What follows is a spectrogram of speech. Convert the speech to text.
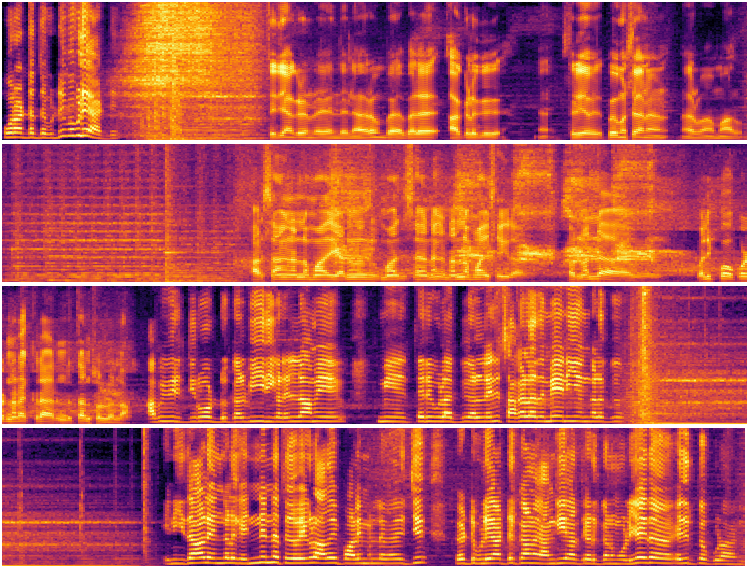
போராட்டத்தை விட்டு விளையாட்டு. தெரியாம கிடந்த இந்த நகரம் ப- பல ஆட்களுக்கு அஹ், தெரிய ஃபேமஸான நகரமாக மாறும். அரசாங்கம் நல்ல மாதிரி அலுவலக மாதிரி நல்ல மாதிரி செய்கிறார். அவர் நல்ல வழிபோக்கோடு நடக்கிறாருன்னு தான் சொல்லலாம். அபிவிருத்தி ரோட்டுகள் வீதிகள் எல்லாமே மீ- தெருவிளக்குகள்லேருந்து சகலதுமே நீ எங்களுக்கு இனி இதால் எங்களுக்கு என்னென்ன தேவைகளோ அதை பார்லிமெண்ட்டில் வச்சு கேட்டு விளையாட்டுக்கான அங்கீகாரத்தை எடுக்கணும் மொழியா இதை எதிர்க்கக்கூடாது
